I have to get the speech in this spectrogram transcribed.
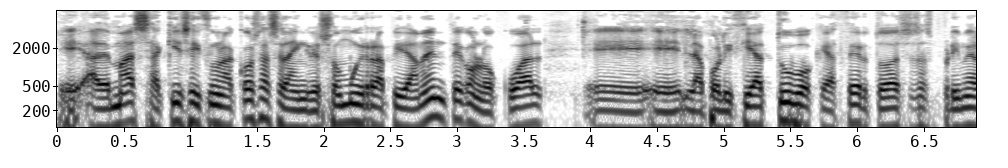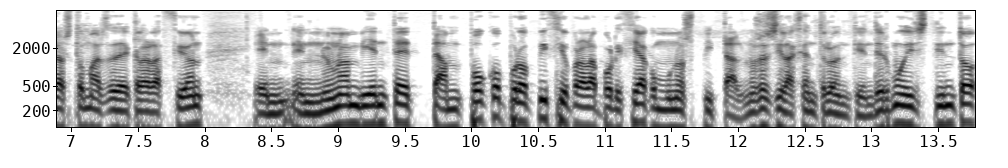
Eh, además, aquí se hizo una cosa, se la ingresó muy rápidamente, con lo cual eh, la policía tuvo que hacer todas esas primeras tomas de declaración en, en un ambiente tan poco propicio para la policía como un hospital. No sé si la gente lo entiende. Es muy distinto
